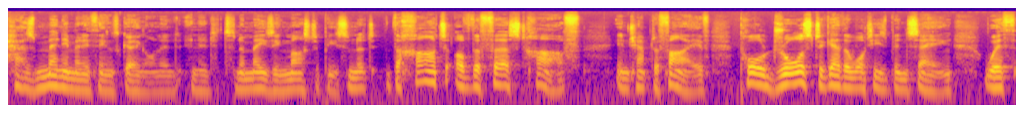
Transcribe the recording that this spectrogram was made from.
has many, many things going on in, in, it. It's an amazing masterpiece. And at the heart of the first half in chapter 5, Paul draws together what he's been saying with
